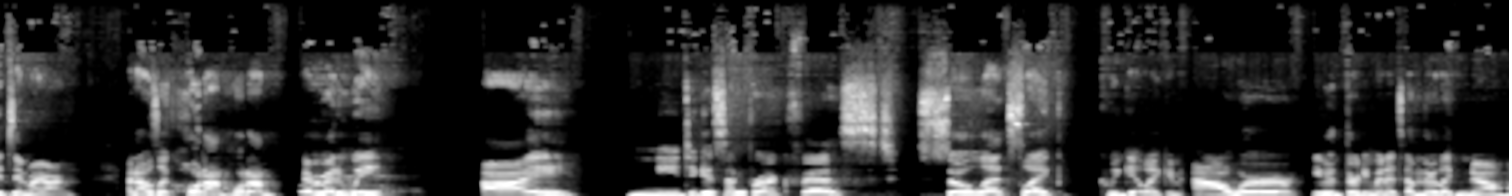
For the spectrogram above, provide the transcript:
it's in my arm. And I was like, hold on, hold on. Everybody wait. I need to get some breakfast. So let's like, can we get like an hour, even 30 minutes? And they're like, no,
